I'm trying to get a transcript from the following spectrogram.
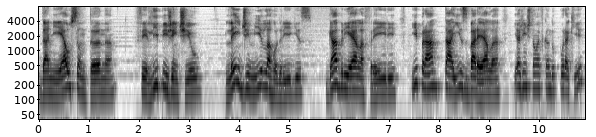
Daniel Santana, Felipe Gentil, Leidmila Rodrigues, Gabriela Freire e para Thaís Barella. E a gente então vai ficando por aqui.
